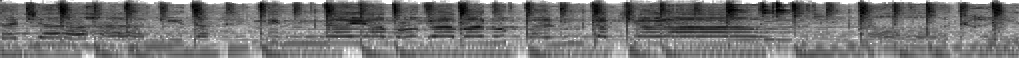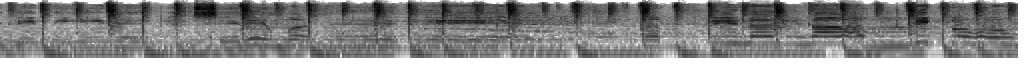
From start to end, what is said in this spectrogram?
ಚಂದಿರ ಹಾಕಿದ ನಿನ್ನಯ ಮೊಗವನು ಕಂಡ ಕ್ಷಣ. ನಾ ಖೈದಿ ನೀನೆ ಸಿರಿಮನೆ ತಪ್ಪಿ ನನ್ನ ಅಪ್ಪಿಕೊಮ್ಮೆ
